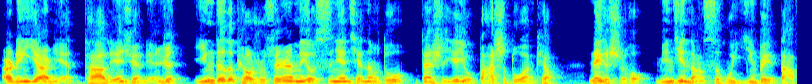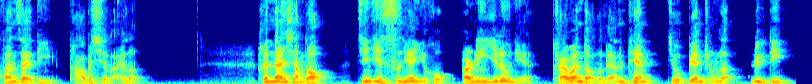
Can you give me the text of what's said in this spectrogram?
二零一二年，他连选连任，赢得的票数虽然没有四年前那么多，但是也有八十多万票。那个时候，民进党似乎已经被打翻在地，爬不起来了。很难想到，仅仅四年以后，二零一六年，台湾岛的蓝天就变成了绿地。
